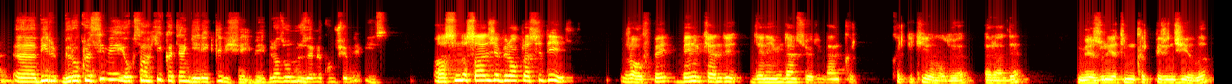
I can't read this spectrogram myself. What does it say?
e, bir bürokrasi mi yoksa hakikaten gerekli bir şey mi? Biraz onun üzerine konuşabilir miyiz? Aslında sadece bürokrasi değil Rauf Bey. Benim kendi deneyimden söyleyeyim. Ben 40, 42 yıl oluyor herhalde. Mezuniyetimin 41. yılı.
